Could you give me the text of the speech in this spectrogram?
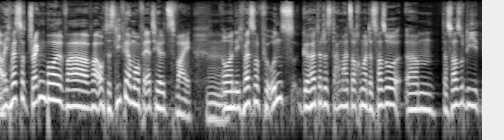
Aber ich weiß noch, Dragon Ball war, war auch, das lief ja immer auf RTL 2. Und ich weiß noch, für uns gehörte das damals auch immer, das war so, ähm, das war so die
